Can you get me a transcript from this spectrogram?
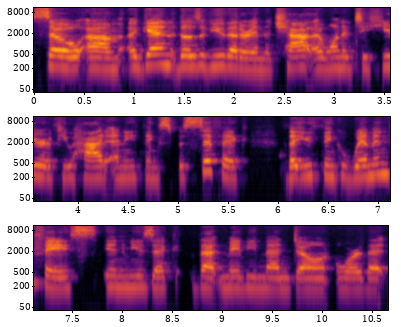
so, um, again, those of you that are in the chat, I wanted to hear if you had anything specific that you think women face in music that maybe men don't, or that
